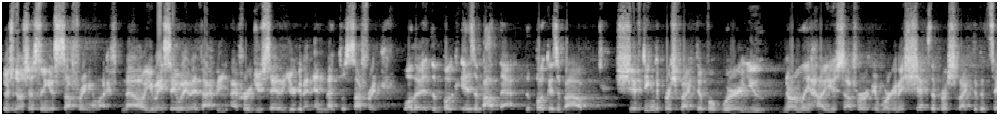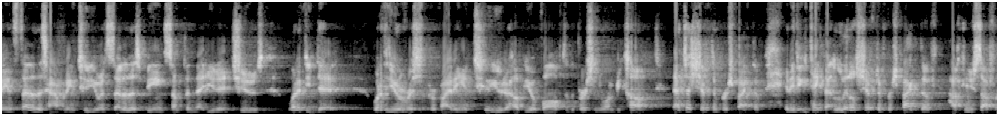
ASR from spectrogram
there's no such thing as suffering in life. Now, you may say, wait a minute, Doc, I've heard you say that you're going to end mental suffering. Well, the, the book is about that. The book is about shifting the perspective of where you normally how you suffer, and we're going to shift the perspective and say, instead of this happening to you, instead of this being something that you didn't choose, what if you did? What if the universe is providing it to you to help you evolve to the person you want to become? That's a shift in perspective. And if you can take that little shift in perspective, how can you suffer?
